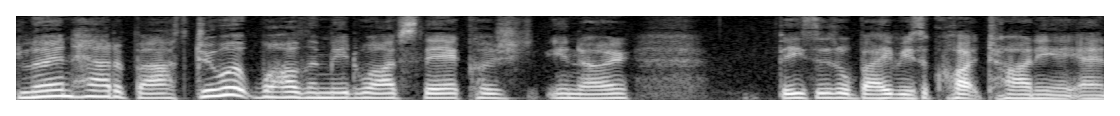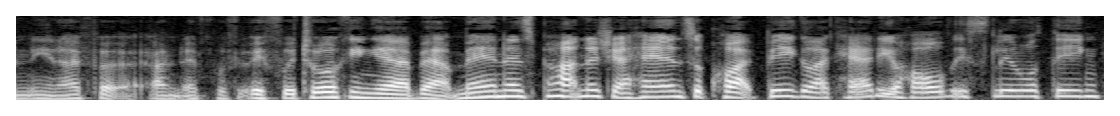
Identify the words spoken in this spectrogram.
learn how to bath, do it while the midwife's there because, you know, these little babies are quite tiny, and you know, for um, if, if we're talking about men as partners, your hands are quite big. Like, how do you hold this little thing?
